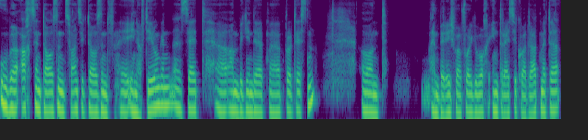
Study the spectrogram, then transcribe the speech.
über 18.000, 20.000 Inhaftierungen äh, seit äh, am Beginn der äh, Protesten. Und ein Bericht war vorige Woche, in 30 Quadratmeter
